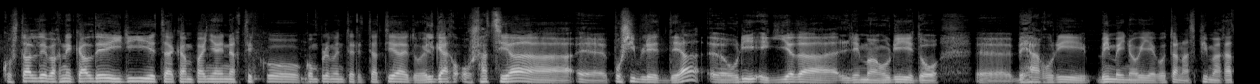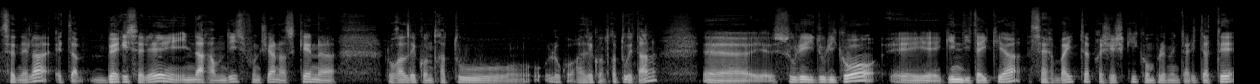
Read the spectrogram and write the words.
kostalde, barnekalde, hiri eta kampainaen arteko komplementaritatea edo elgar osatzea eh, posible dea, hori egia da lema hori edo eh, behar hori behin behin horiagotan azpimagatzen dela, eta berriz ere indar handiz funtsian azken lugalde kontratu, lugalde kontratuetan, eh, zure iduriko egin ditaikea zerbait preseski komplementaritate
